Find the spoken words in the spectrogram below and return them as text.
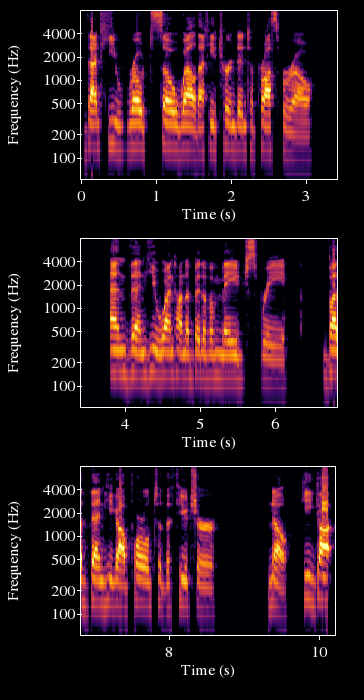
that he wrote so well that he turned into Prospero. And then he went on a bit of a mage spree, but then he got portaled to the future. No, he got.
